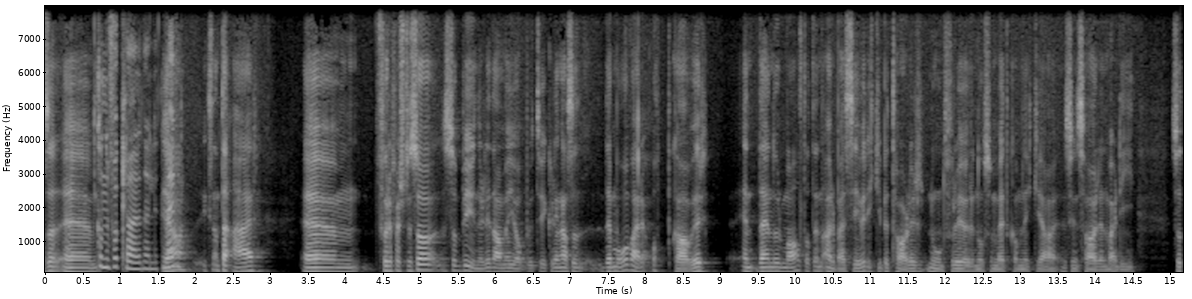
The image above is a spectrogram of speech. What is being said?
Altså, eh, kan du forklare det litt mer? Ja, ikke sant? Det er, eh, for det første så, så, begynner de da med jobbutvikling. Altså, det må være oppgaver Det er normalt at en arbeidsgiver ikke betaler noen for å gjøre noe som vedkommende ikke har, syns har en verdi. Så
